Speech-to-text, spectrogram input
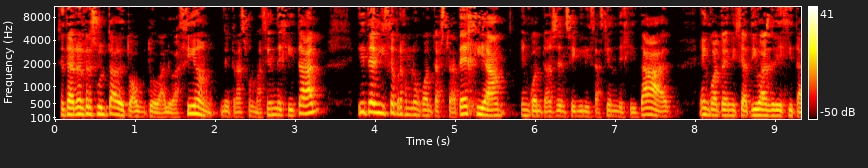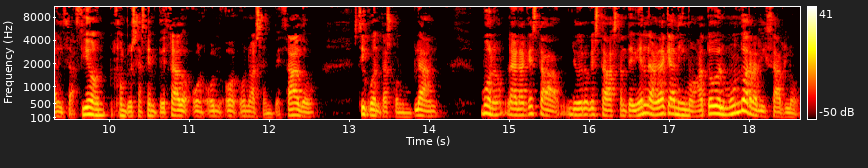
se te abre el resultado de tu autoevaluación de transformación digital y te dice, por ejemplo, en cuanto a estrategia, en cuanto a sensibilización digital, en cuanto a iniciativas de digitalización, por ejemplo, si has empezado o, no has empezado, si cuentas con un plan. Bueno, la verdad que está, yo creo que está bastante bien. La verdad que animo a todo el mundo a realizarlo,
